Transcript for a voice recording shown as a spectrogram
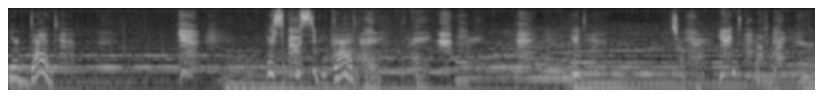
You're, dead. You're, supposed to be dead. Hey, hey, hey, You're dead. it's okay. You're dead. I'm right here.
